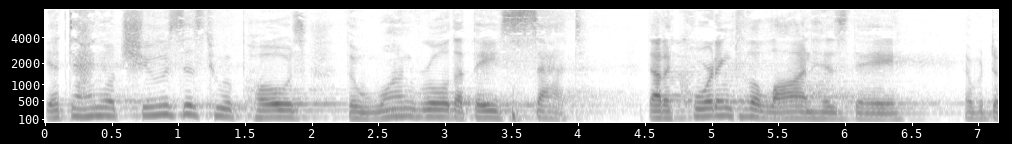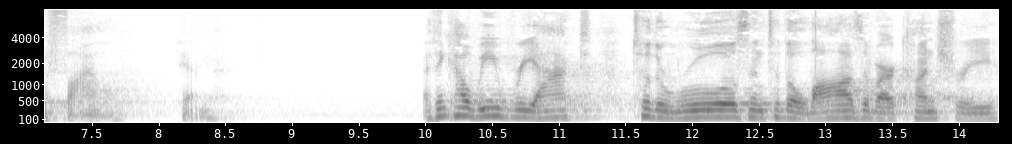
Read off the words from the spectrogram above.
Yet Daniel chooses to oppose the one rule that they set, that according to the law in his day, that would defile him. I think how we react to the rules and to the laws of our country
